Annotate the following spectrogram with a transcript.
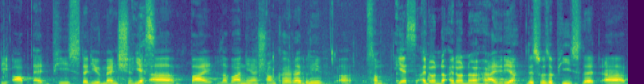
the op-ed piece that you mentioned yes. uh, by Lavanya Shankar, I believe. Uh, some yes, I don't know. I don't know her. I, yeah, this was a piece that uh,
